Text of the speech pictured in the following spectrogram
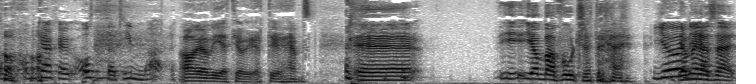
om, om kanske åtta timmar. Ja, jag vet, jag vet, det är hemskt. Eh, jag bara fortsätter här. Gör jag det. menar så här,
